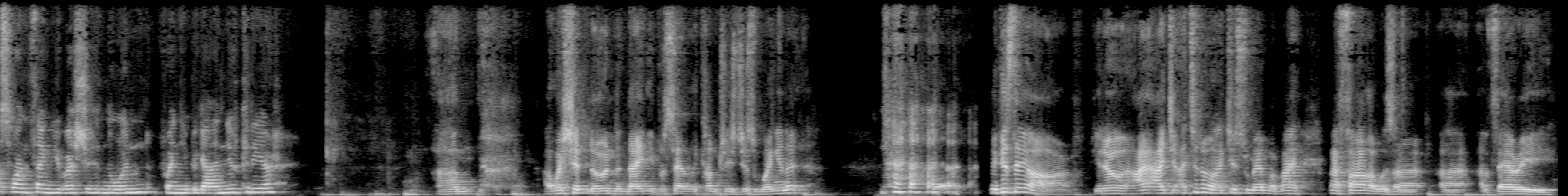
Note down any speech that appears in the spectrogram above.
What's one thing you wish you had known when you began your career? Um, I wish I'd known that 90% of the country is just winging it. yeah, because they are, you know, I, I, I, don't know. I just remember my, my father was a, a, a very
